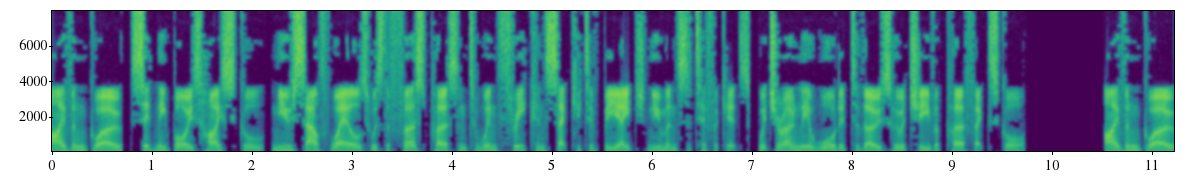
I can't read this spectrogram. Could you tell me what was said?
Ivan Guo, Sydney Boys High School, New South Wales was the first person to win three consecutive B.H. Neumann certificates, which are only awarded to those who achieve a perfect score. Ivan Guo,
